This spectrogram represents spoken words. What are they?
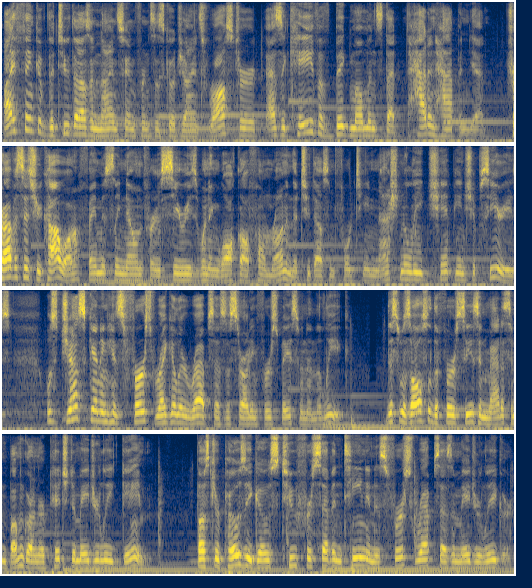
I think of the 2009 San Francisco Giants roster as a cave of big moments that hadn't happened yet. Travis Ishikawa, famously known for his series winning walk off home run in the 2014 National League Championship Series, was just getting his first regular reps as a starting first baseman in the league. This was also the first season Madison Bumgarner pitched a major league game. Buster Posey goes 2 for 17 in his first reps as a major leaguer.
